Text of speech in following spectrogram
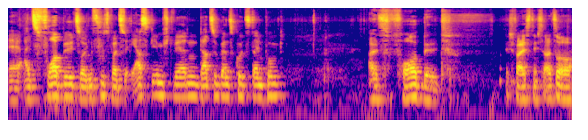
äh, als Vorbild sollten Fußball zuerst geimpft werden. Dazu ganz kurz dein Punkt. Als Vorbild. Ich weiß nicht, also.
